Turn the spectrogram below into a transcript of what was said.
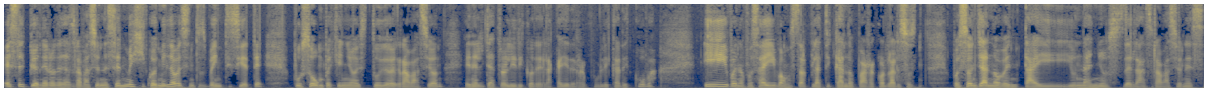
Es el pionero de las grabaciones en México. En 1927 puso un pequeño estudio de grabación en el Teatro Lírico de la calle de República de Cuba. Y bueno, pues ahí vamos a estar platicando para recordar esos, pues son ya 91 años de las grabaciones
